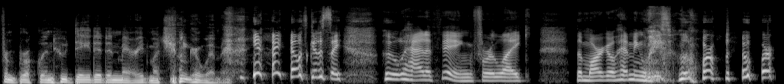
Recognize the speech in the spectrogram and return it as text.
from Brooklyn who dated and married much younger women. I was going to say who had a thing for like the Margot Hemingways of the world who were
